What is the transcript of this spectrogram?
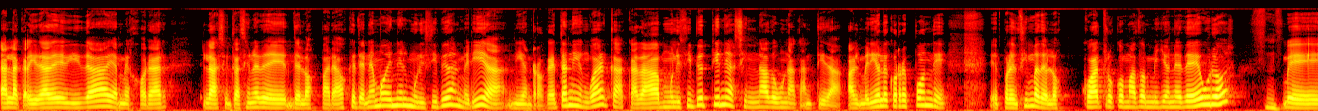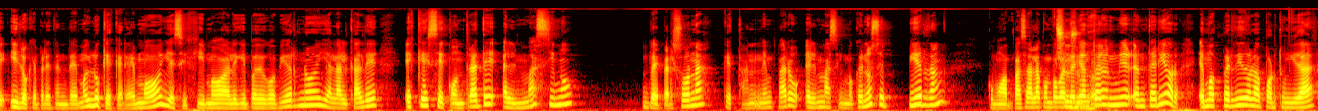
a la calidad de vida y a mejorar las situaciones de, los parados que tenemos en el municipio de Almería, ni en Roqueta ni en Huarca. Cada municipio tiene asignado una cantidad. A Almería le corresponde eh, por encima de los 4,2 millones de euros eh, y lo que pretendemos y lo que queremos y exigimos al equipo de gobierno y al alcalde es que se contrate al máximo de personas que están en paro, el máximo, que no se pierdan como ha pasado en la convocatoria anterior, hemos perdido la oportunidad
